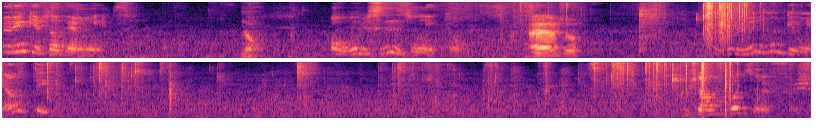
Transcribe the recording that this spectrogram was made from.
You give yourself your meat. No. Oh, maybe see this is meat though. I am so. You you don't give me, I'll take. You should have put in the fish.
